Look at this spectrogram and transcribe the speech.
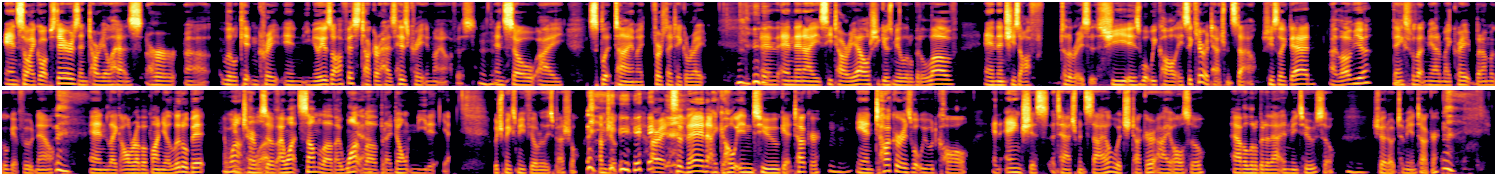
And so I go upstairs, and Tariel has her uh, little kitten crate in Emilia's office. Tucker has his crate in my office. Mhm. And so I split time. I first I take a right, and and then I see Tariel. She gives me a little bit of love, and then she's off to the races. She is what we call a secure attachment style. She's like, Dad, I love you. Thanks for letting me out of my crate, but I'm gonna go get food now. and like I'll rub up on you a little bit I want in terms of I want some love. I want Yeah. love, but I don't need it. Yeah. Which makes me feel really special. I'm joking. All right. So then I go in to get Tucker, Mhm. and Tucker is what we would call an anxious attachment style, which Tucker, I also have a little bit of that in me too. So Mhm. shout out to me and Tucker.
